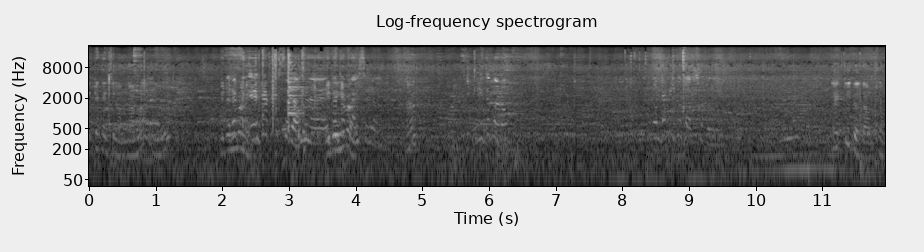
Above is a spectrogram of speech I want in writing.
এটা খাইছিলাম না আমরা? এটা নিবা না? এটা খাইছিলাম। এটা এটা নিবা? হ্যাঁ? নিতে পারো কোনটা নিতে চাচ্ছ তুমি একই তো দাম সব?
